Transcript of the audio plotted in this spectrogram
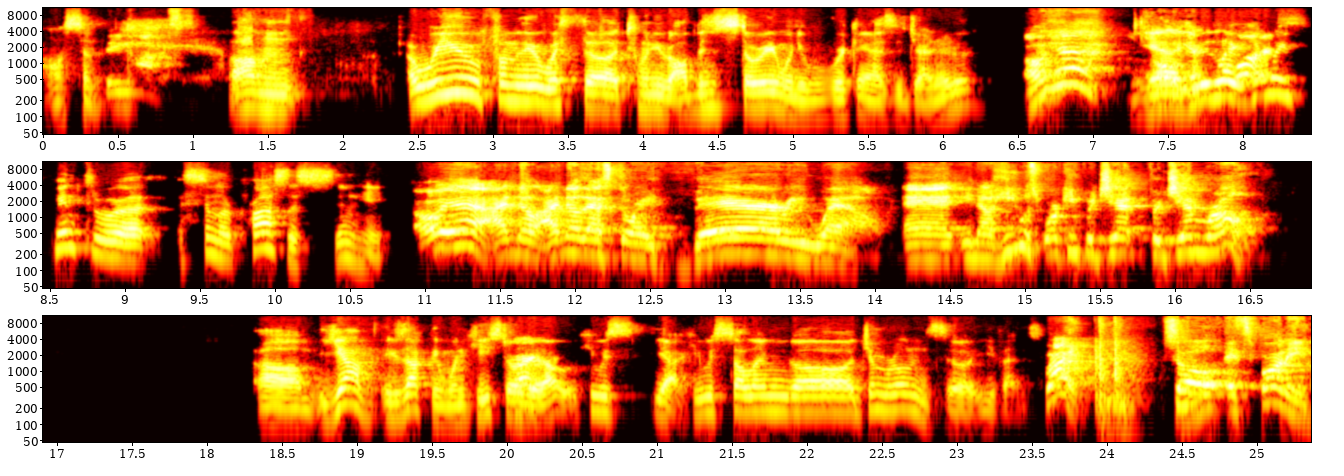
Awesome. Being honest. Um, were you familiar with the Tony Robbins story when you were working as a janitor? Oh yeah. Yeah, oh, yeah he was like he went through a similar process, didn't he? Oh yeah, I know. I know that story very well. And you know, he was working for Jim for Jim Rohn. Um, yeah, exactly. When he started right. out, he was yeah, he was selling uh, Jim Rohn's uh, events. Right. So it's funny.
